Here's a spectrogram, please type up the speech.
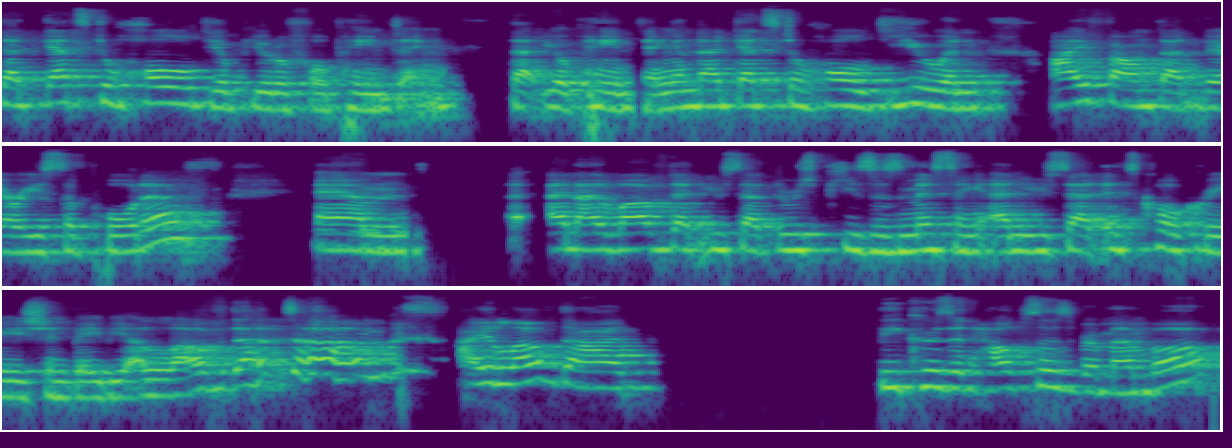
that gets to hold your beautiful painting that you're painting and that gets to hold you. And i found that very supportive. And and i love that you said there's pieces missing and you said it's co-creation baby. I love that um, i love that because it helps us remember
